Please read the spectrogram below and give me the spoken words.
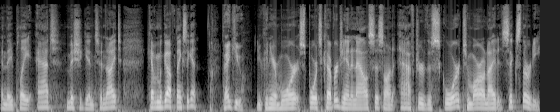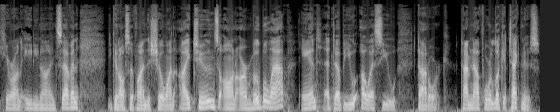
and they play at Michigan tonight. Kevin McGuff, thanks again. Thank you. You can hear more sports coverage and analysis on After the Score tomorrow night at 6.30 here on 89.7. You can also find the show on iTunes, on our mobile app, and at WOSU.org. Time now for a look at tech news.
